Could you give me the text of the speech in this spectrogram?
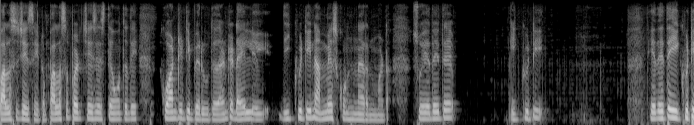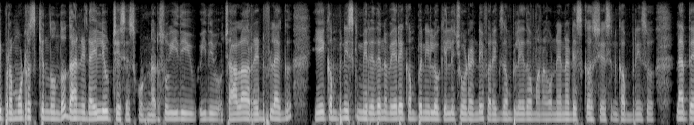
పలస చేసేయటం. పలసపడి చేసేస్తే ఏమవుతుంది? క్వాంటిటీ పెరుగుతుంది. అంటే డైల్యూ ఈక్విటీని అమ్మేసుకుంటున్నారనమాట సో ఏదైతే ఈక్విటీ ఏదైతే ఈక్విటీ ప్రమోటర్స్ కింద ఉందో దాన్ని డైల్యూట్ చేసేసుకుంటున్నారు. సో ఇది ఇది చాలా రెడ్ ఫ్లాగ్ ఏ కంపెనీస్కి మీరు ఏదైనా వేరే కంపెనీలోకి వెళ్ళి చూడండి. ఫర్ ఎగ్జాంపుల్ ఏదో మనం నిన్న డిస్కస్ చేసిన కంపెనీస్ లేకపోతే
